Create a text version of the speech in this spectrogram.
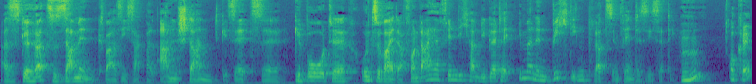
Also es gehört zusammen quasi, ich sag mal Anstand, Gesetze, Gebote und so weiter. Von daher finde ich, haben die Götter immer einen wichtigen Platz im Fantasy-Setting. Okay,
